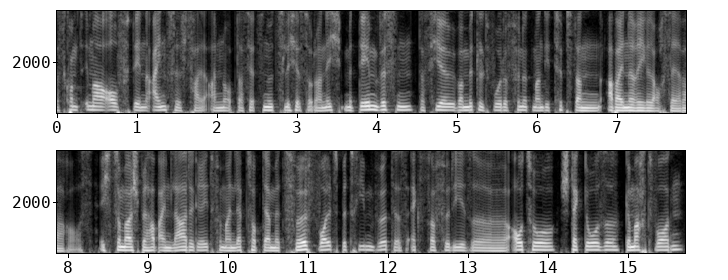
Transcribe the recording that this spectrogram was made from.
das kommt immer auf den Einzelfall an, ob das jetzt nützlich ist oder nicht. Mit dem Wissen, das hier übermittelt wurde, findet man die Tipps dann aber in der Regel auch selber raus. Ich zum Beispiel habe ein Ladegerät für meinen Laptop, der mit 12 Volt betrieben wird. Der ist extra für diese Auto-Steckdose gemacht worden.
